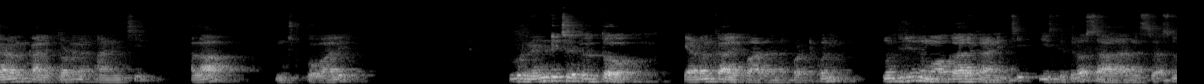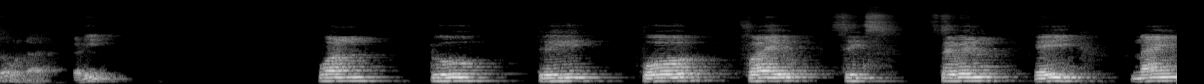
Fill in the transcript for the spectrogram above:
ఎడమ కాలి తొడని ఆనించి అలా ఉంచుకోవాలి. ఇప్పుడు రెండు చేతులతో ఎడమ కాలి పాదాన్ని పట్టుకొని నుదుటిని మోకాలు కానించి ఈ స్థితిలో సాధారణ శ్వాసలో ఉండాలి. Ready one two three four five six seven eight nine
